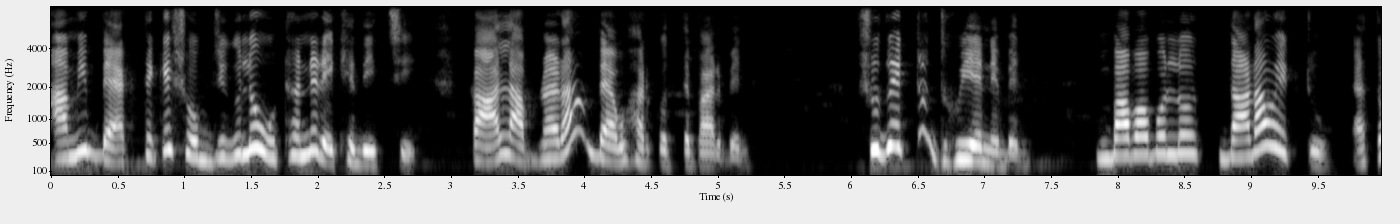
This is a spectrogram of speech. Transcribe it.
আমি ব্যাগ থেকে সবজিগুলো উঠানে রেখে দিচ্ছি। কাল আপনারা ব্যবহার করতে পারবেন। শুধু একটু ধুয়ে নেবেন। বাবা বলল, দাঁড়াও একটু। এত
